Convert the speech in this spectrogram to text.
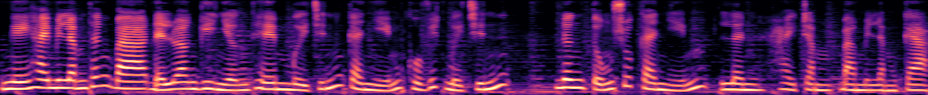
Ngày 25 tháng 3, Đài Loan ghi nhận thêm 19 ca nhiễm COVID-19, nâng tổng số ca nhiễm lên 235 ca.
